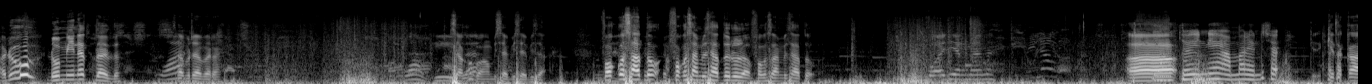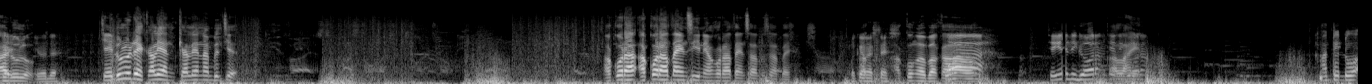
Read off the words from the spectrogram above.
Aduh, dominate dah tuh. Sabar sabar. Wah, gila. Bisa kok, Bang, bisa bisa bisa. Fokus satu, fokus ambil satu dulu, fokus ambil satu. Info aja yang mana? Eh, C ini aman ini C. kita ke A dulu. Ya udah. C dulu deh kalian, kalian ambil C. Aku ra aku ratain sini, aku ratain santai-santai. Oke, nice, nice. Aku nggak bakal Wah. C-nya tiga orang, C tiga Kalahin. orang. Mati dua.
